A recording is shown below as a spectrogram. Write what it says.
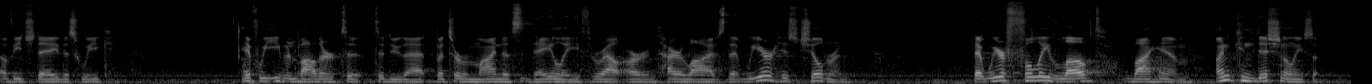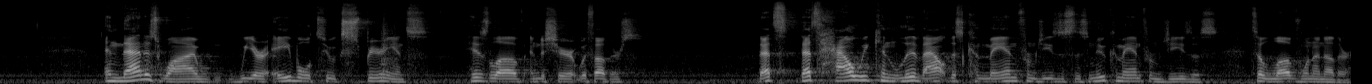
of each day this week, if we even bother to, to do that, but to remind us daily throughout our entire lives that we are His children, that we are fully loved by Him, unconditionally so. And that is why we are able to experience His love and to share it with others. That's, that's how we can live out this command from Jesus, this new command from Jesus to love one another.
